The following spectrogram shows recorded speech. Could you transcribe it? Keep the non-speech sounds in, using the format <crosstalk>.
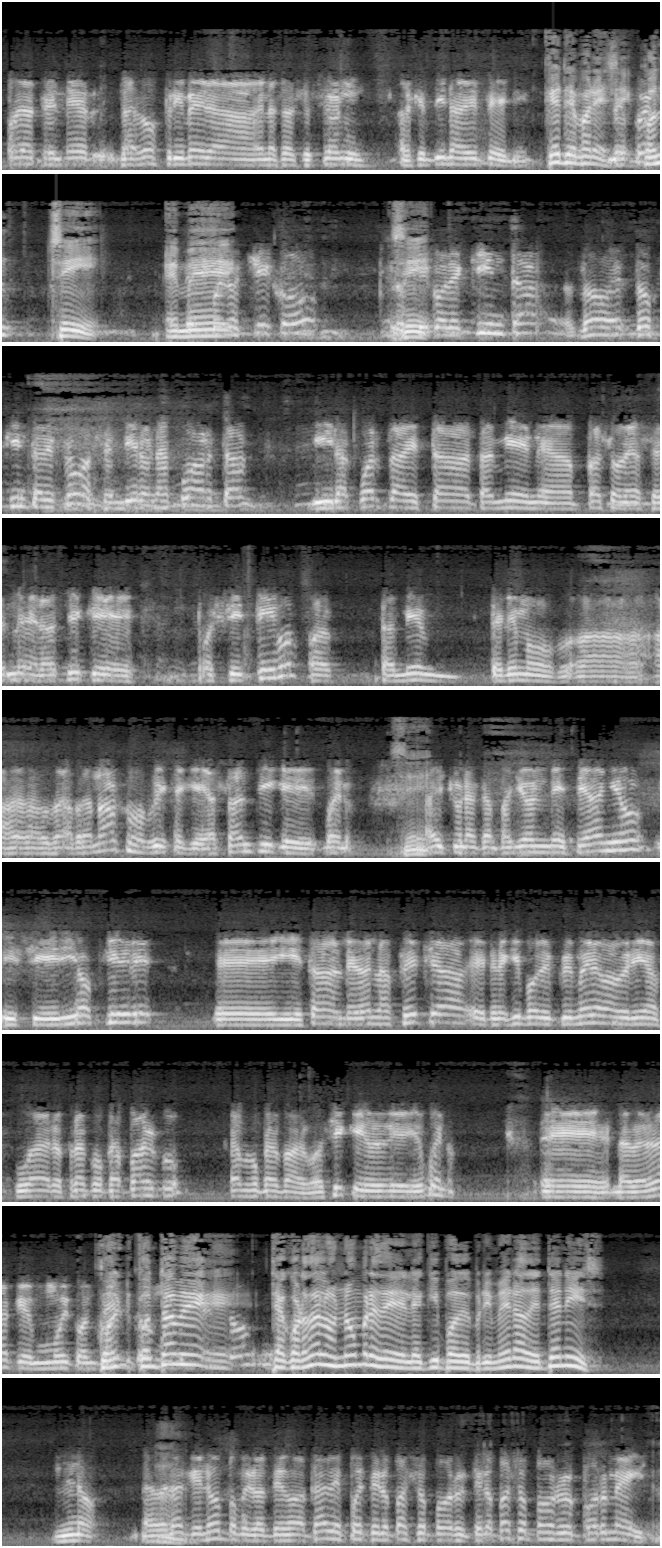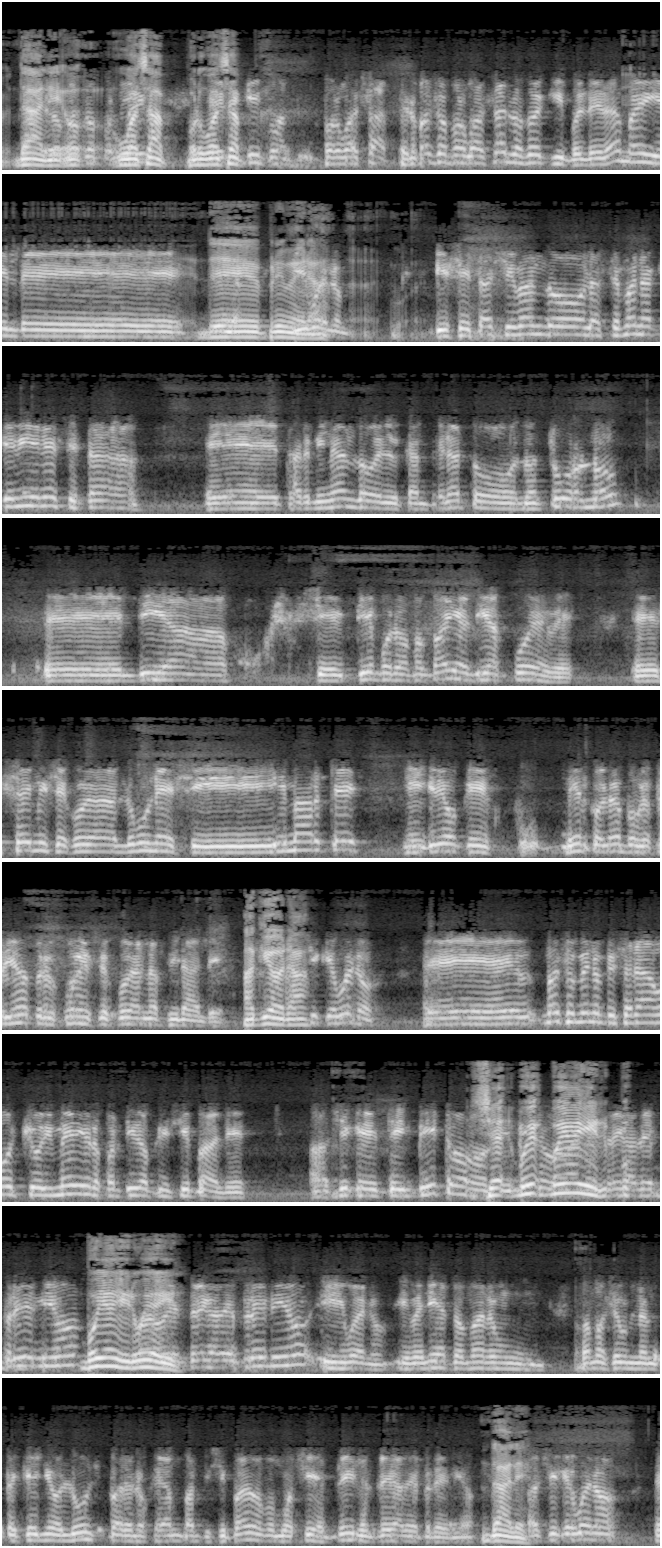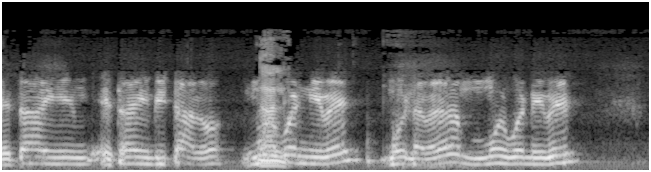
pueda tener las dos primeras en la Asociación Argentina de Tenis. ¿Qué te parece? Después- Con- Sí. Después los chicos, los Sí. chicos de quinta, dos, dos quintas de pro ascendieron a cuarta y la cuarta está también a paso de ascender, así que positivo. pa- También tenemos a, a, a Bramajo, viste que a Santi, que bueno, Sí. ha hecho una campañón este año y si Dios quiere eh, y está le dan la fecha, en el equipo de primera va a venir a jugar Franco Capalgo, Franco Capalgo. Así que eh, bueno, eh, la verdad que muy con- contento. contame, eh, contento. ¿te acordás los nombres del equipo de primera de tenis? No, la Ah. verdad que no, porque lo tengo acá. Después te lo paso por, te lo paso por, por mail. Dale, o- por WhatsApp, por WhatsApp. equipo, por WhatsApp. Te lo paso por WhatsApp los dos equipos, el de dama y el de De primera. Y bueno, y se está llevando la semana que viene, se está eh, terminando el campeonato nocturno. eh, el día, si el tiempo nos acompaña, el día jueves. Eh, semi se juega lunes y, martes, y creo que miércoles no porque es primero, pero el jueves se juegan las finales. ¿A qué hora? Así que bueno, eh, más o menos empezará a ocho y media los partidos principales. Así que te invito, te voy- invito voy a ir. la entrega de premio. Voy a ir, voy a ir. entrega de premio y bueno, y venía a tomar un, vamos a hacer un pequeño lunch para los que han participado como siempre y la entrega de premio. Dale. Así que bueno, está, in- está invitado, muy Dale. buen nivel, muy la verdad, muy buen nivel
